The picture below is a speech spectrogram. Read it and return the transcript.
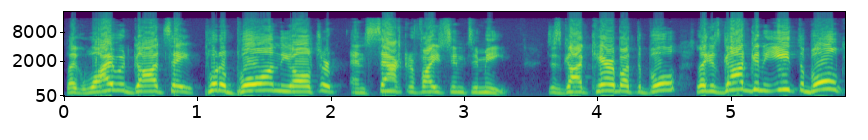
Like, why would God say, put a bull on the altar and sacrifice him to me? Does God care about the bull? Like, is God going to eat the bull?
